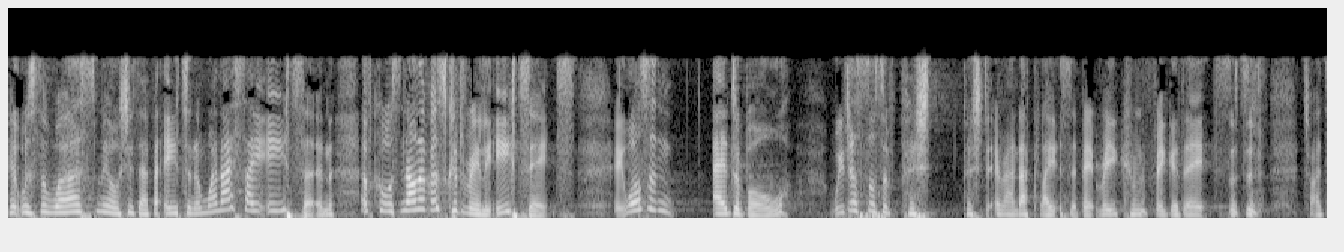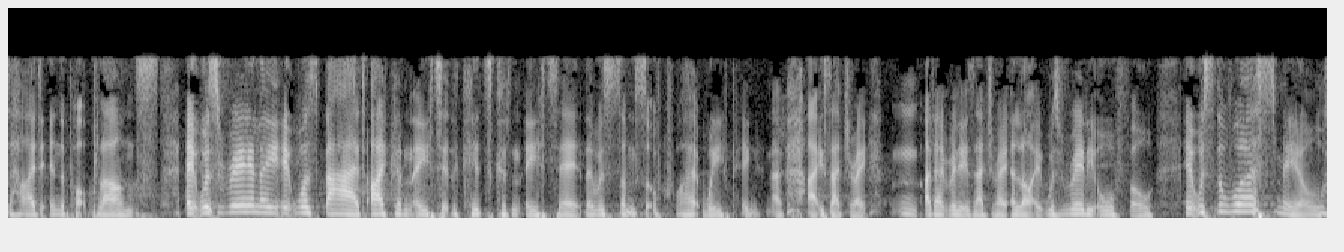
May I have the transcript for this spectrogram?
It was the worst meal she's ever eaten. And when I say eaten, of course, none of us could really eat it. It wasn't edible we just sort of pushed pushed it around our plates a bit, reconfigured it, sort of tried to hide it in the pot plants. It was really, it was bad. I couldn't eat it. The kids couldn't eat it. There was some sort of quiet weeping. No, I exaggerate. Mm, I don't really exaggerate a lot. It was really awful. It was the worst meal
